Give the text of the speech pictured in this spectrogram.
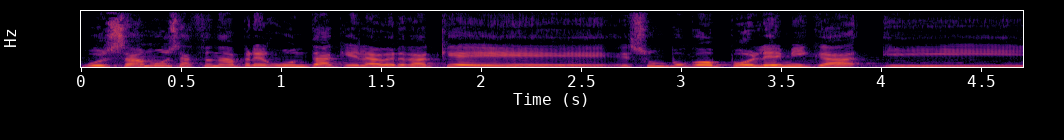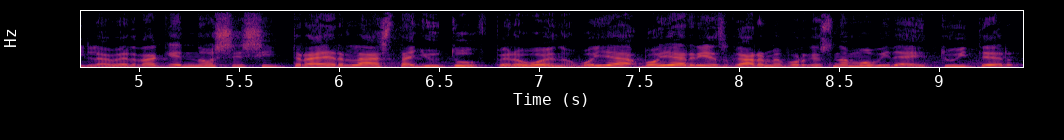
Gusamus hace una pregunta que la verdad que es un poco polémica y la verdad que no sé si traerla hasta YouTube, pero bueno, voy a, voy a arriesgarme porque es una movida de Twitter,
